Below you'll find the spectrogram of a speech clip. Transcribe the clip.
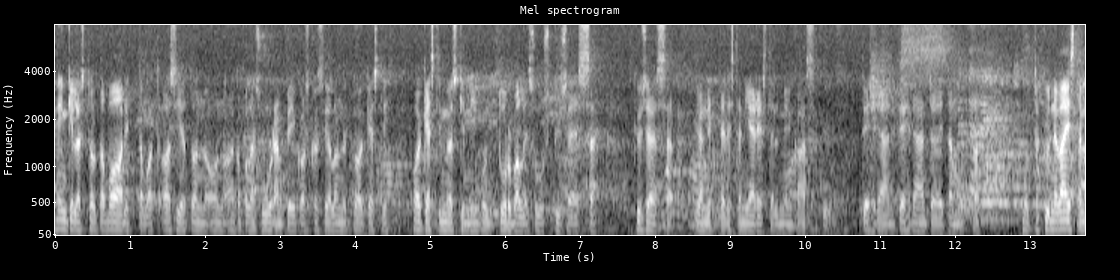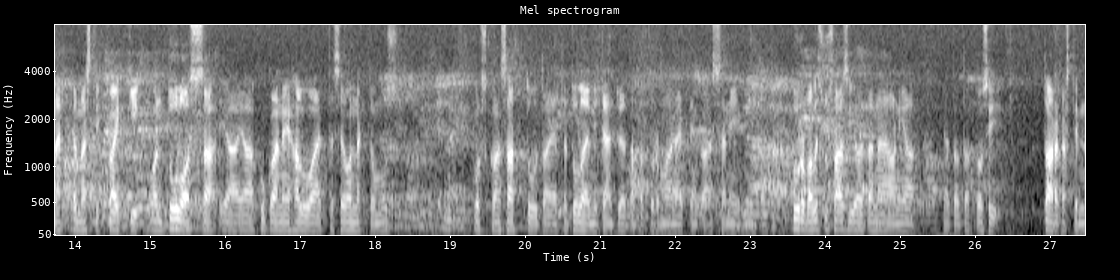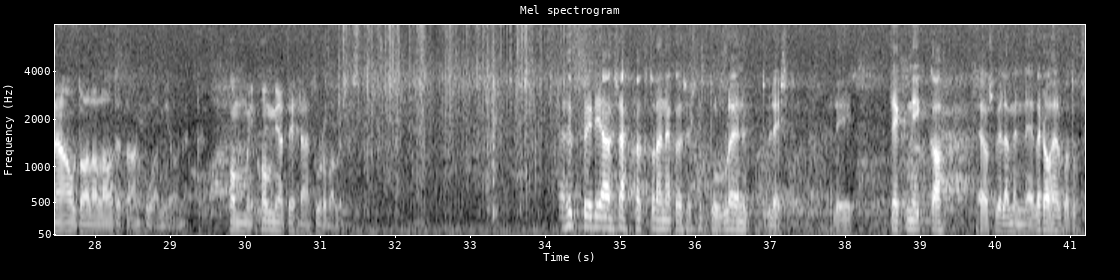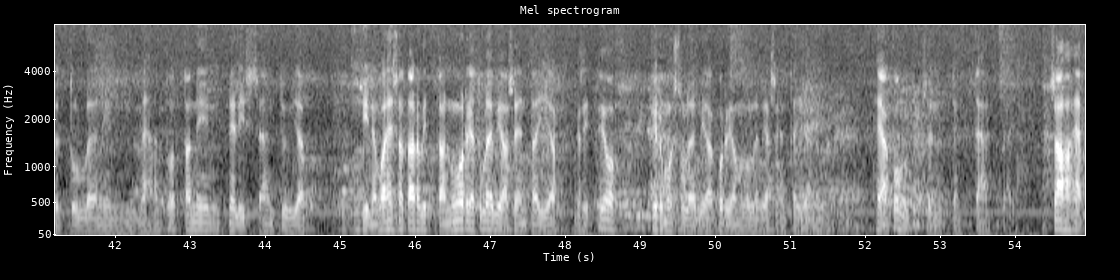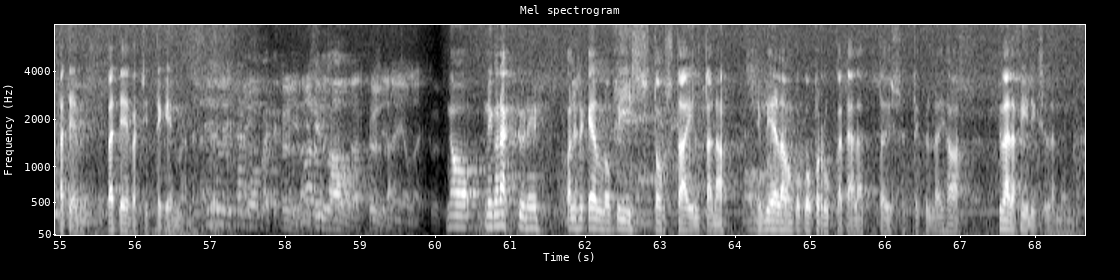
henkilöstöltä vaadittavat asiat on, on aika paljon suurempia, koska siellä on nyt oikeasti, oikeasti myöskin niin kuin turvallisuus kyseessä, kyseessä jännitteellisten järjestelmien kanssa, kun tehdään, tehdään töitä, mutta, mutta kyllä ne väistämättömästi kaikki on tulossa ja, ja kukaan ei halua, että se onnettomuus koskaan sattuu tai että tulee mitään työtapaturmaa näiden kanssa, niin, niin tota, turvallisuusasioita nämä on ja, ja tota, tosi tarkasti nämä autoalalla otetaan huomioon, että hommi, hommia tehdään turvallisesti. Hybridi- ja sähköauto todennäköisesti tulee nyt yleistymään. Eli tekniikka ja jos vielä menee verohelpotukset tulee, niin mehän tuota, niin ne lisääntyy ja siinä vaiheessa tarvitaan nuoria tulevia asentajia ja sitten jo firmoissa olevia, korjaamolla olevia asentajia, niin heidän koulutukseen nyt tähtää ja saada heidät päteväksi tekemään näitä töitä. No, niin kuin näkyy, niin paljon se kello on viisi torstai-iltana, niin vielä on koko porukka täällä töissä, että kyllä ihan hyvällä fiiliksellä mennään.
